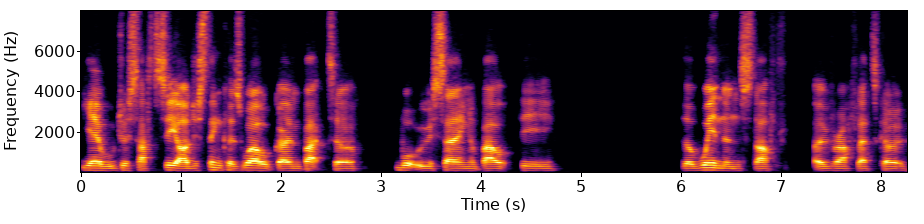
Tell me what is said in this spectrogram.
yeah, we'll just have to see. I just think as well, going back to what we were saying about the the win and stuff over Atletico,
